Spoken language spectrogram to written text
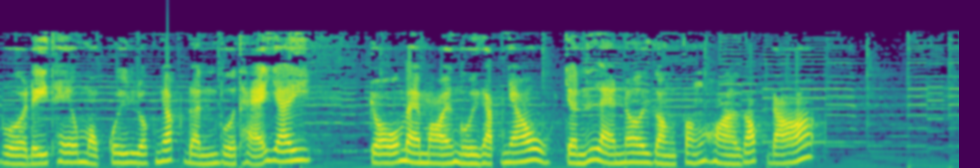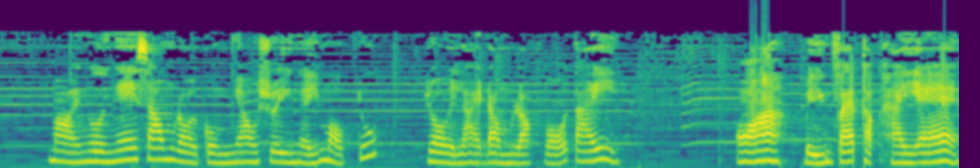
vừa đi theo một quy luật nhất định vừa thả dây, Chỗ mà mọi người gặp nhau chính là nơi gần phấn hòa gốc đó. Mọi người nghe xong rồi cùng nhau suy nghĩ một chút, rồi lại đồng loạt vỗ tay. Hoa, biện pháp thật hay à!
